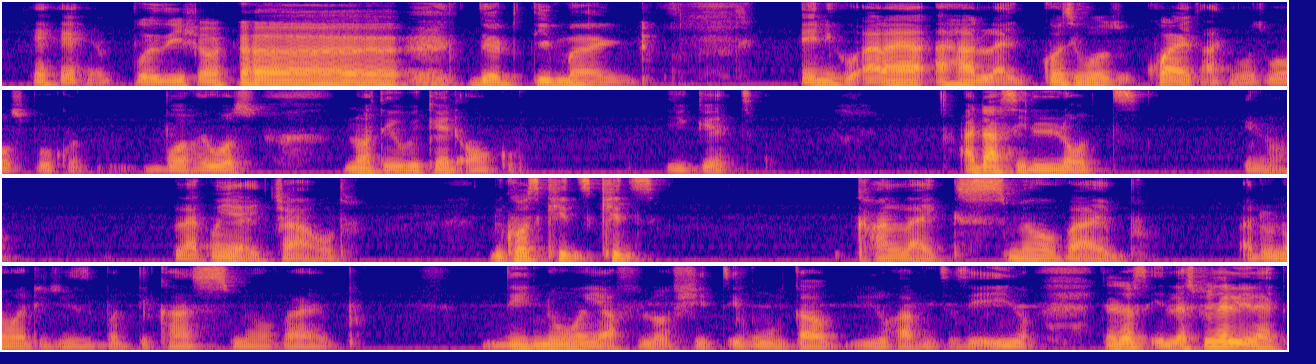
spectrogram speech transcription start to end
position, dirty mind. Anyhow, and I, I had like because he was quiet and he was well spoken, but he was not a wicked uncle. You get, and that's a lot, you know. Like when you're a child, because kids kids can like smell vibe. I don't know what it is, but they can smell vibe. They know when you're full of shit, even without you having to say. You know, they're just especially like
